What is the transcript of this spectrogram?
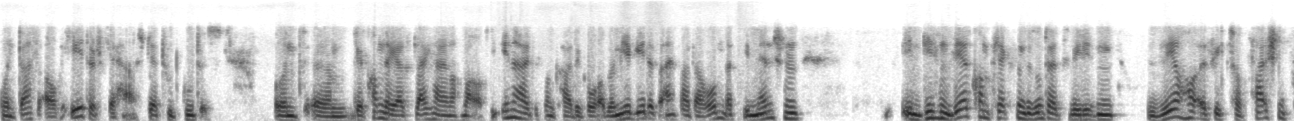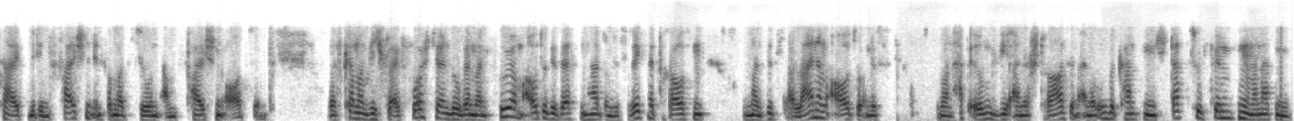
und das auch ethisch beherrscht, der tut Gutes. Und ähm, wir kommen da jetzt gleich nochmal auf die Inhalte von KDGO. Aber mir geht es einfach darum, dass die Menschen in diesem sehr komplexen Gesundheitswesen sehr häufig zur falschen Zeit mit den falschen Informationen am falschen Ort sind. Das kann man sich vielleicht vorstellen, so wenn man früher im Auto gesessen hat und es regnet draußen und man sitzt allein im Auto und es, man hat irgendwie eine Straße in einer unbekannten Stadt zu finden, man hat eine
